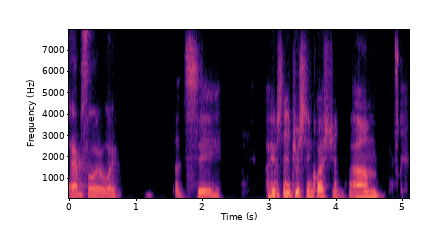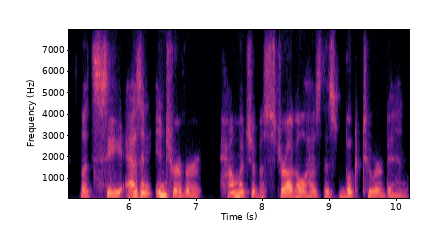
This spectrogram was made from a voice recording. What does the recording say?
Absolutely. Let's see. Here's an interesting question. Um, let's see. As an introvert, how much of a struggle has this book tour been?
